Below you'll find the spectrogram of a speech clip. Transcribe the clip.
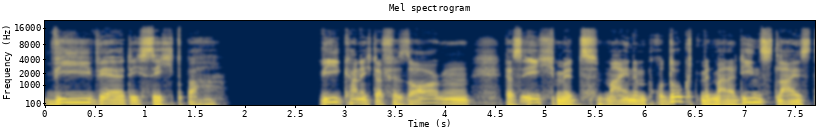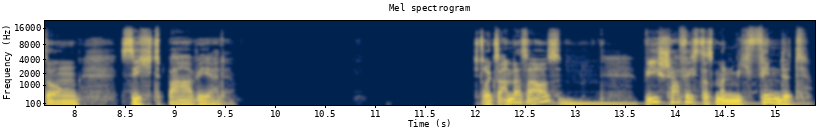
wie werde ich sichtbar? Wie kann ich dafür sorgen, dass ich mit meinem Produkt, mit meiner Dienstleistung sichtbar werde? Ich drücke es anders aus. Wie schaffe ich es, dass man mich findet?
